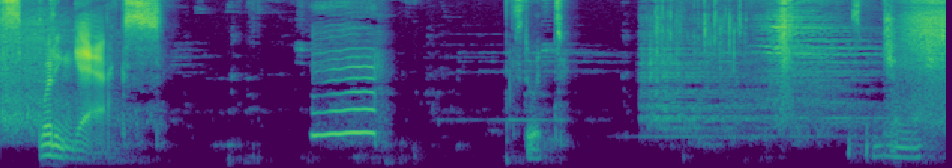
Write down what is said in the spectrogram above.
splitting axe. Let's do it. Do it.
